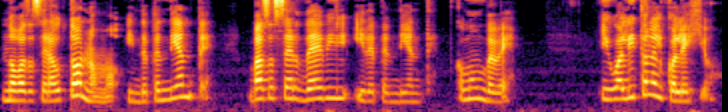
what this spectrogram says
No vas a ser autónomo, independiente, vas a ser débil y dependiente, como un bebé. Igualito en el colegio,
